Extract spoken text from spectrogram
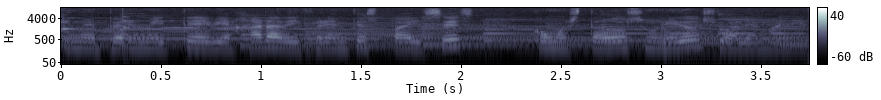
y me permite viajar a diferentes países como Estados Unidos o Alemania.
